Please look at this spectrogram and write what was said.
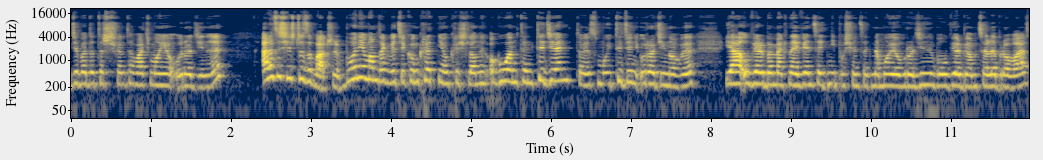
gdzie będę też świętować moje urodziny. Ale coś jeszcze zobaczy, bo nie mam tak, wiecie, konkretnie określonych. Ogółem ten tydzień to jest mój tydzień urodzinowy. Ja uwielbiam jak najwięcej dni poświęcać na moje urodziny, bo uwielbiam celebrować,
